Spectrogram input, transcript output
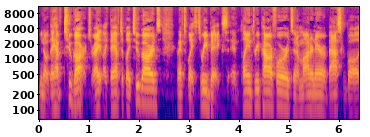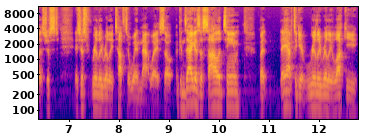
you know, they have two guards, right? Like they have to play two guards and they have to play three bigs and playing three power forwards in a modern era of basketball is just it's just really really tough to win that way. So Gonzaga is a solid team, they have to get really, really lucky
